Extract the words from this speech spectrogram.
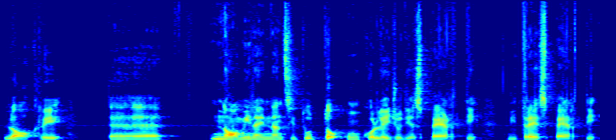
l'OCRI eh, nomina innanzitutto un collegio di esperti di tre esperti,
